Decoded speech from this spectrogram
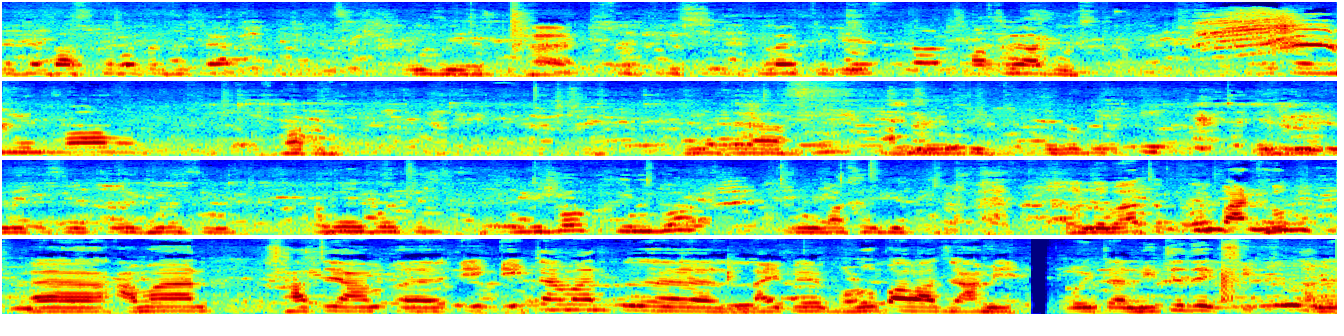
যেটা বাস্তবতা যেটা এই যে হ্যাঁ। ছত্রিশ জুলাই থেকে পাঁচই আগস্ট। এটা নির্মম ঘটনা। আমরা যারা আছি আপনি এই বইটি লিখেছেন তুলে ধরেছেন আমি এই বইটি নিব কিনবো এবং বাসায় দিব ধন্যবাদ, খুব পাঠক। আমার সাথে এই- এইটা আমার লাইফে বড় পাওয়া যে আমি বইটা নিতে দেখছি এবং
